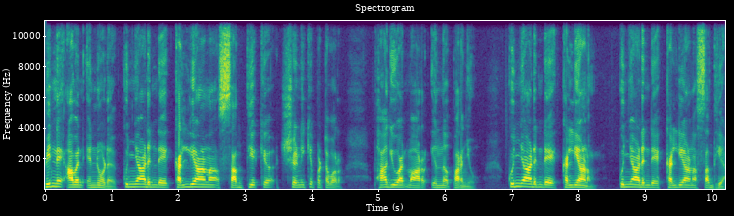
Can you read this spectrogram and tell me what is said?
പിന്നെ അവൻ എന്നോട് കുഞ്ഞാടിന്റെ കല്യാണ സദ്യയ്ക്ക് ക്ഷണിക്കപ്പെട്ടവർ ഭാഗ്യവാന്മാർ എന്ന് പറഞ്ഞു. കുഞ്ഞാടിന്റെ കല്യാണം കുഞ്ഞാടിന്റെ കല്യാണ സദ്യ.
